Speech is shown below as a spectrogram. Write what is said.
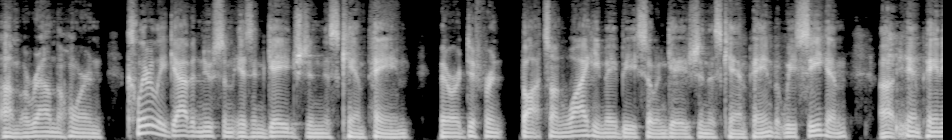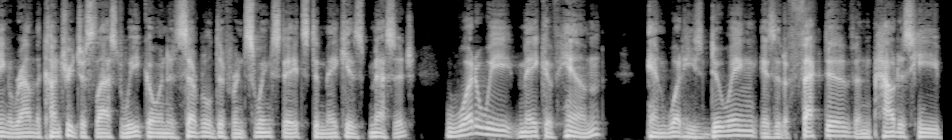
um, around the horn. Clearly, Gavin Newsom is engaged in this campaign. There are different thoughts on why he may be so engaged in this campaign, but we see him uh, campaigning around the country just last week, going to several different swing states to make his message. What do we make of him and what he's doing? Is it effective? And how does he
